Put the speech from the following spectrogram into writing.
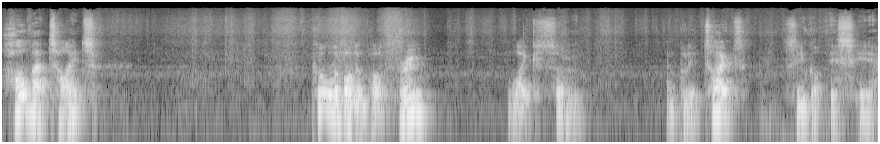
Hold that tight, pull the bottom part through, like so, and pull it tight, so you've got this here,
